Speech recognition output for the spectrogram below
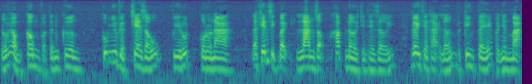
đối với Hồng Kông và Tân Cương, cũng như việc che giấu virus corona đã khiến dịch bệnh lan rộng khắp nơi trên thế giới, gây thiệt hại lớn về kinh tế và nhân mạng.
